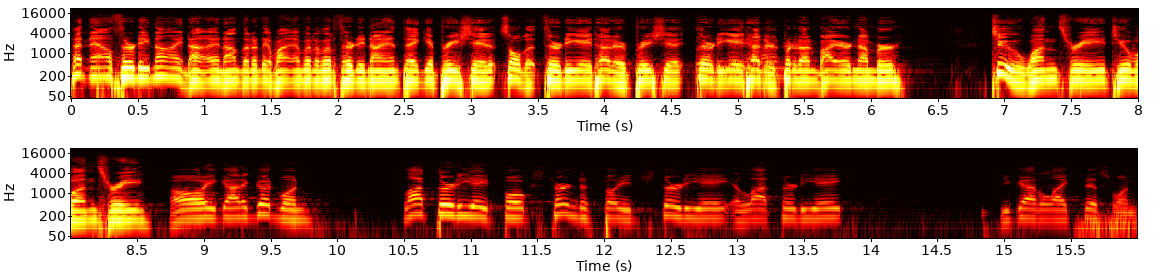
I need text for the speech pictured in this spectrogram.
And now 39. Nine. 39. Thank you. Appreciate it. Sold it. 3,800. Appreciate it. 3,800. Put it on buyer number 213. 213. Oh, you got a good one. Lot 38, folks. Turn to page 38, uh, lot 38. You got to like this one.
